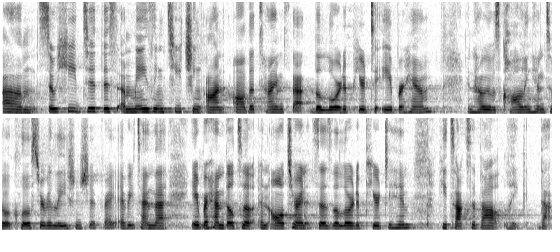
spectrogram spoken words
Um, so he did this amazing teaching on all the times that the Lord appeared to Abraham and how he was calling him to a closer relationship, right? Every time that Abraham built a, an altar and it says the Lord appeared to him, he talks about like that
